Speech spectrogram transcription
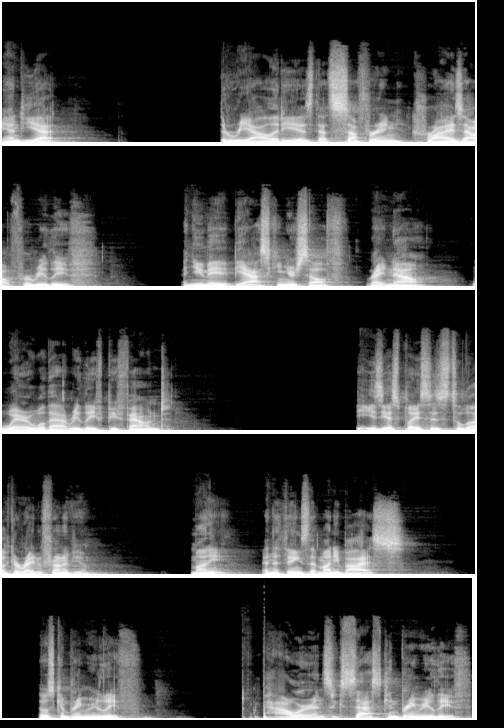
And yet, the reality is that suffering cries out for relief. And you may be asking yourself right now, where will that relief be found? The easiest places to look are right in front of you money and the things that money buys. Those can bring relief. Power and success can bring relief.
